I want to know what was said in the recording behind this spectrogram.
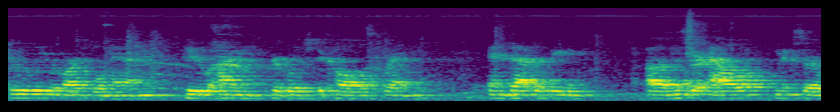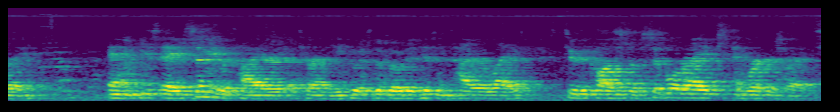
truly remarkable man who I'm privileged to call a friend and that would be uh, Mr. Al McSurely. And he's a semi-retired attorney who has devoted his entire life to the causes of civil rights and workers' rights.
